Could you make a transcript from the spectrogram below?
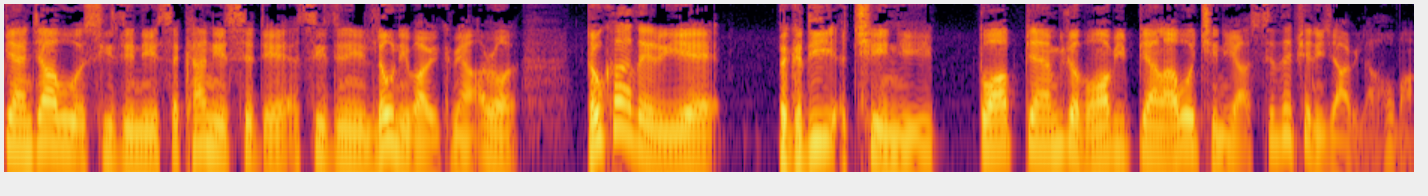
ပြန်ကြဖို့အစီအစဉ်တွေစခန်းတွေစစ်တယ်အစီအစဉ်တွေလုပ်နေပါပြီခင်ဗျာအဲ့တော့ဒုက္ခသည်တွေရဲ့ပဂတိအခြေအနေ သွားပြန်ပြီးတော့ဗမာပြည်ပြန်လာဖို့အခြေအနေကစစ်စစ်ဖြစ်နေကြပြီလားဟုတ်ပါ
